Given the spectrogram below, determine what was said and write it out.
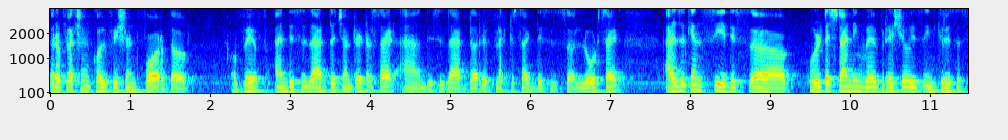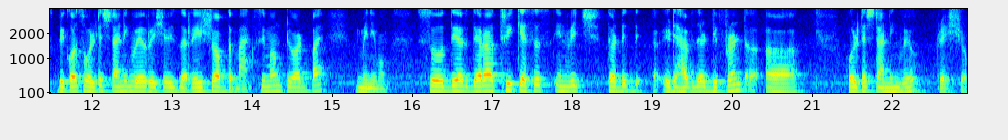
reflection coefficient for the wave and this is at the generator side and this is at the reflector side. This is a load side. As you can see this uh, voltage standing wave ratio is increases because voltage standing wave ratio is the ratio of the maximum divided by minimum so there there are three cases in which the it has a different uh, voltage standing wave ratio.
